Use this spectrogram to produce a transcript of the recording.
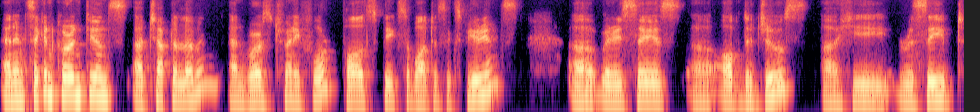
And in Second Corinthians uh, chapter 11 and verse 24, Paul speaks about his experience, uh, where he says, uh, Of the Jews, uh, he received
